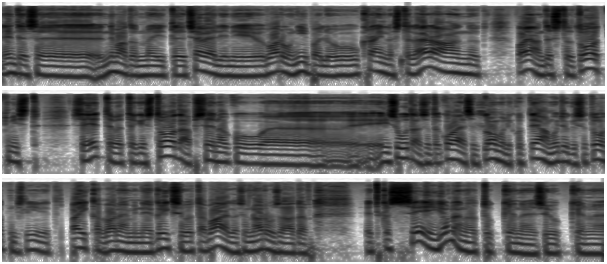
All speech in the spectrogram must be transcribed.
nende see, nemad on neid Javelini varu nii palju ukrainlastele ära andnud, vaja on tõsta tootmist, see ettevõte, kes toodab, see nagu äh, ei suuda seda koheselt loomulikult teha, muidugi see tootmisliinide paikapanemine ja kõik see võtab aega, see on arusaadav. et kas see ei ole natukene niisugune,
